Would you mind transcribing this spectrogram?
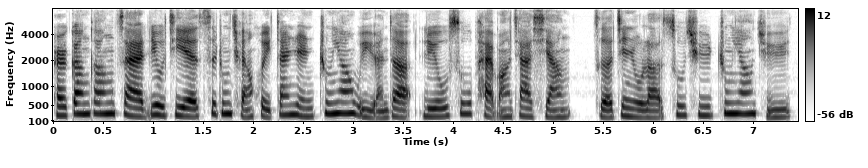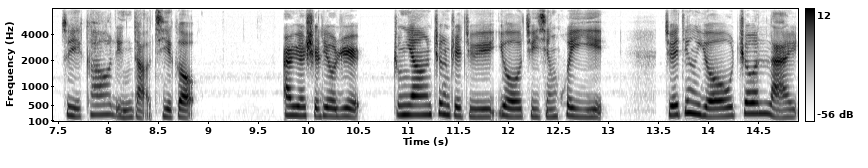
而刚刚在六届四中全会担任中央委员的留苏派王稼祥则进入了苏区中央局最高领导机构。二月十六日，中央政治局又举行会议，决定由周恩来、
